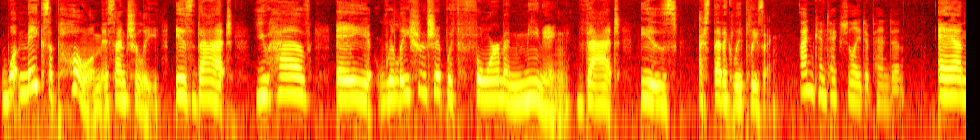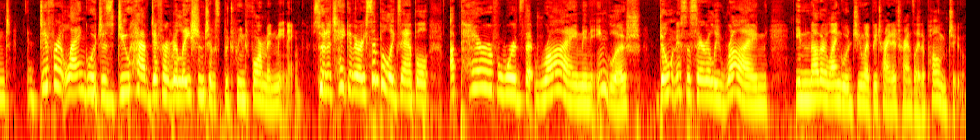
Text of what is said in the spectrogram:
what makes a poem, essentially, is that you have a relationship with form and meaning that is aesthetically pleasing. And contextually dependent. And different languages do have different relationships between form and meaning. So, to take a very simple example, a pair of words that rhyme in English don't necessarily rhyme in another language you might be trying to translate a poem to.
